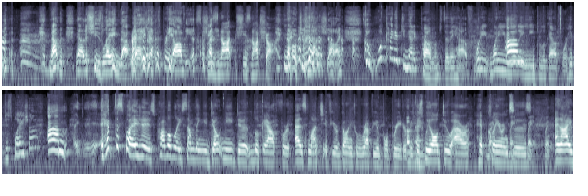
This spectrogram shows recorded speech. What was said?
yeah. Now that now that she's laying that way, yeah, it's pretty obvious. She's right? not she's not shy. No, she's not shy. So, what kind of genetic problems do they have? What do you What do you really Um, need to look out for? Hip dysplasia? Um, hip dysplasia is probably something you don't need to look out for as much if you're going to a reputable breeder because we all do our hip right, clearances. right, right. And I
